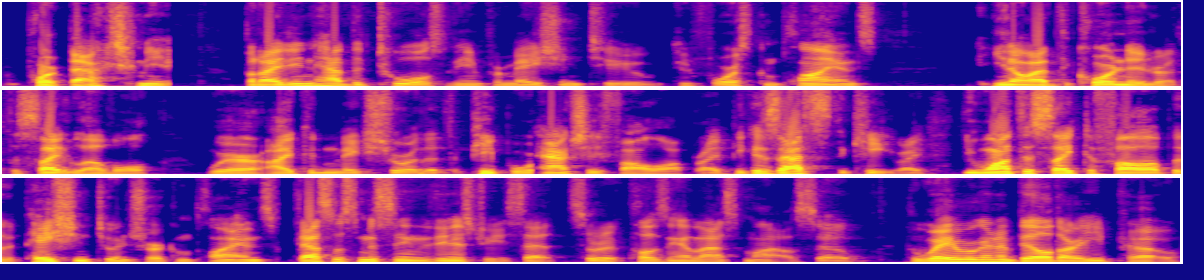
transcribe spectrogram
report back to me. But I didn't have the tools or the information to enforce compliance, you know, at the coordinator, at the site level, where I could make sure that the people actually follow up, right? Because that's the key, right? You want the site to follow up with the patient to ensure compliance. That's what's missing in the industry. Is that sort of closing that last mile. So the way we're going to build our ePro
